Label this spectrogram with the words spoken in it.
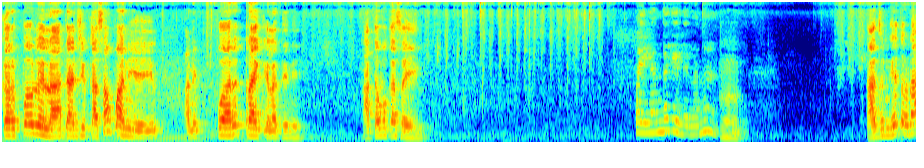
करपवलेला त्यांची कसा पाणी येईल आणि परत ट्राय केला तिने. आता मग कसा येईल. पहिल्यांदा गेलेला ना? हम्म. अजून घे थोडा.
